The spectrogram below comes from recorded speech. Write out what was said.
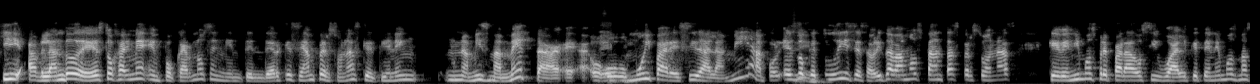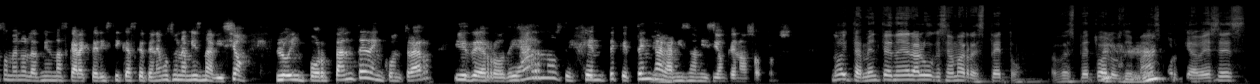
Y hablando de esto, Jaime, enfocarnos en entender que sean personas que tienen una misma meta eh, o, pues. muy parecida a la mía. es lo que tú dices, ahorita vamos tantas personas que venimos preparados igual, que tenemos más o menos las mismas características, que tenemos una misma visión. Lo importante de encontrar y de rodearnos de gente que tenga la misma misión que nosotros. No, y también tener algo que se llama respeto, respeto a los demás, porque a veces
